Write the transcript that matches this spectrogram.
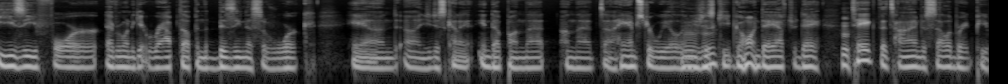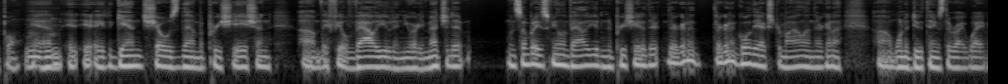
easy for everyone to get wrapped up in the busyness of work and uh, you just kind of end up on that on that uh, hamster wheel and mm-hmm. you just mm-hmm. keep going day after day hmm. take the time to celebrate people mm-hmm. and it, it, it, again shows them appreciation um, they feel valued and you already mentioned it when somebody's feeling valued and appreciated they're, they're gonna they're gonna go the extra mile and they're gonna uh, want to do things the right way.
